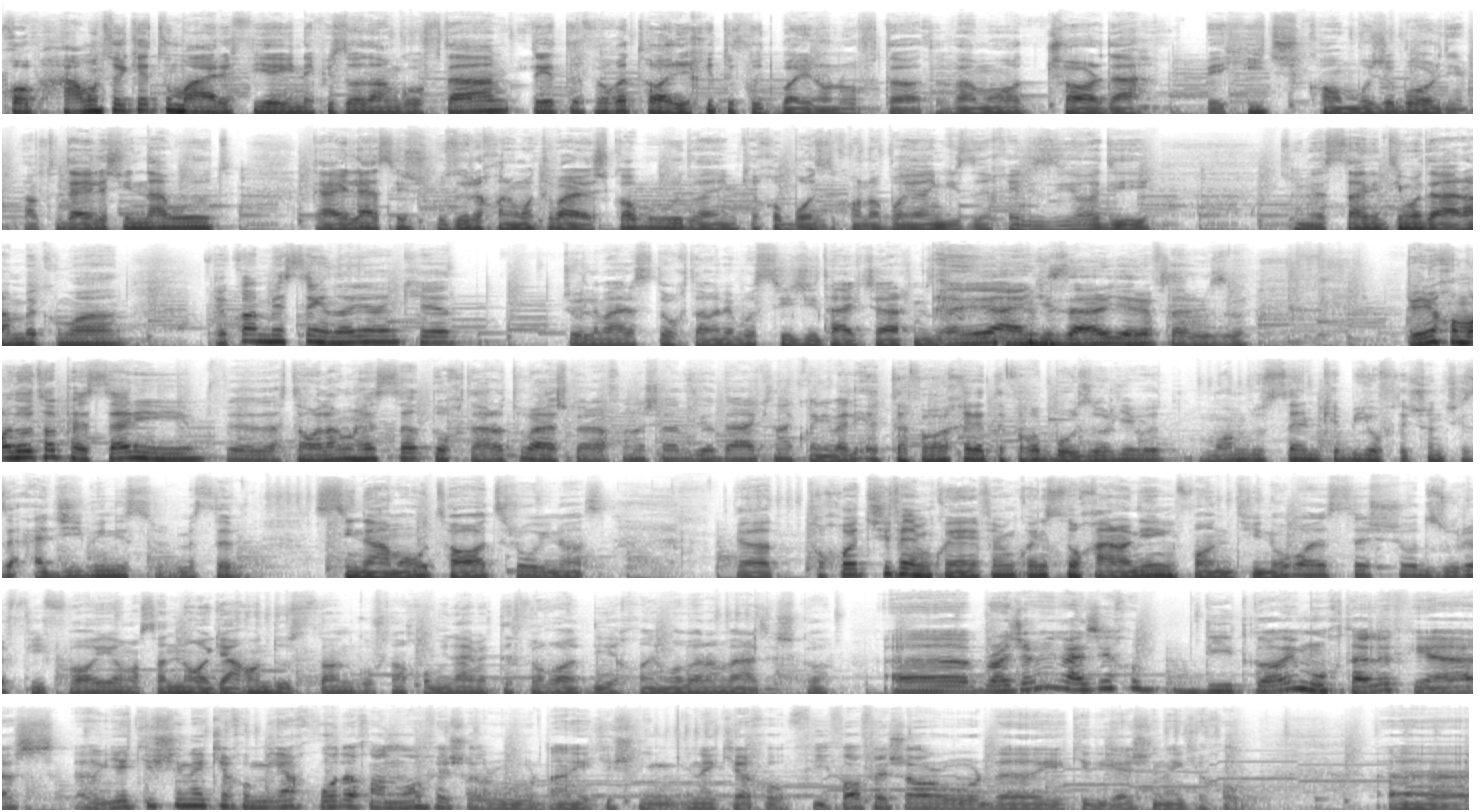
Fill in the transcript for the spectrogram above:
خب همونطور که تو معرفی این اپیزودم گفتم یه اتفاق تاریخی تو فوتبال ایران افتاد و ما 14 به هیچ کامبوج بردیم. البته دلیلش این نبود. دلیل اصلیش حضور خانم‌ها تو ورزشگاه بود و اینکه خب بازیکن‌ها با انگیزه خیلی زیادی تونستن این تیمو درهم بکنن فکر کنم مثل اینایی که جلوی مدرسه دخترانه با سی جی تک چرخ می‌زنن انگیزه رو گرفت در روز ببین خب ما دو تا پسریم. احتمالاً اون حس دخترها تو ورزشگاه رفتن شاید زیاد درک نکنیم ولی اتفاق خیلی اتفاق بزرگی بود. ما هم دوست داریم که بیفته چون چیز عجیبی نیست. مثل سینما و تئاتر و ایناست. تو خود چی فکر می‌کنی؟ یعنی فکر می‌کنی سخنرانی اینفانتینو باعث شد زور فیفا یا مثلا ناگهان دوستان گفتن خب این هم اتفاق عادی خانم‌ها برن ورزشگاه؟ راجع این قضیه خب دیدگاه مختلفی هست. یکیش اینه که خب میگن خود خانم‌ها فشار آوردن. یکیش اینه که خب فیفا فشار آورده. یکی دیگه‌ش اینه که خب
